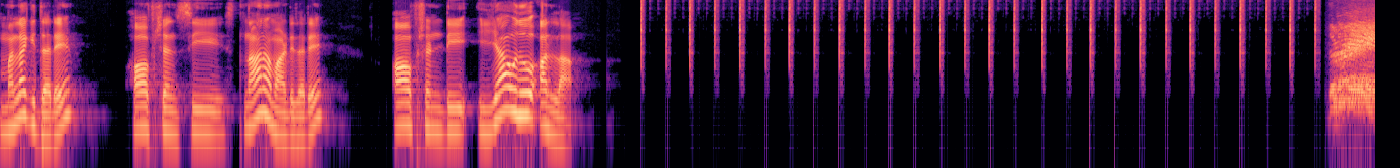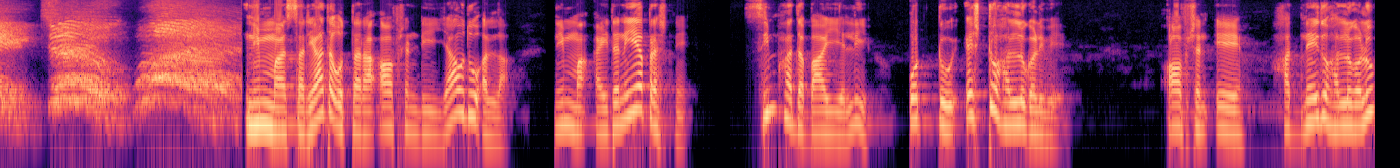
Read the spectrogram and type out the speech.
ಮಲಗಿದರೆ. ಆಪ್ಷನ್ ಸಿ ಸ್ನಾನ ಮಾಡಿದರೆ. ಆಪ್ಷನ್ ಡಿ ಯಾವುದೂ ಅಲ್ಲ. ನಿಮ್ಮ ಸರಿಯಾದ ಉತ್ತರ ಆಪ್ಷನ್ ಡಿ ಯಾವುದೂ ಅಲ್ಲ. ನಿಮ್ಮ ಐದನೆಯ ಪ್ರಶ್ನೆ, ಸಿಂಹದ ಬಾಯಿಯಲ್ಲಿ ಒಟ್ಟು ಎಷ್ಟು ಹಲ್ಲುಗಳಿವೆ? ಆಪ್ಷನ್ ಎ ಹದಿನೈದು ಹಲ್ಲುಗಳು.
